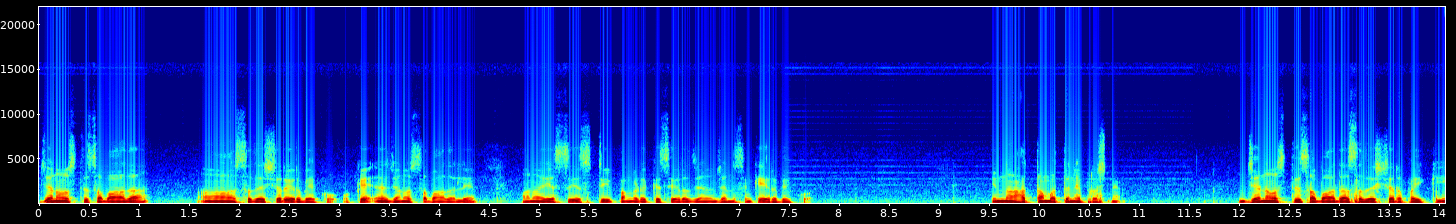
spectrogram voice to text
ಜನವಸತಿ ಸಭಾದ ಸದಸ್ಯರು ಇರಬೇಕು. ಓಕೆ? ಜನಸಭಾದಲ್ಲಿ ಎಸ್ ಸಿ ಎಸ್, ಟಿ ಪಂಗಡಕ್ಕೆ ಸೇರಿದ ಜನ, ಜನಸಂಖ್ಯೆ ಇರಬೇಕು. ಇನ್ನು ಹತ್ತೊಂಬತ್ತನೇ ಪ್ರಶ್ನೆ. ಜನವಸ್ತಿ ಸಭಾದ ಸದಸ್ಯರ ಪೈಕಿ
